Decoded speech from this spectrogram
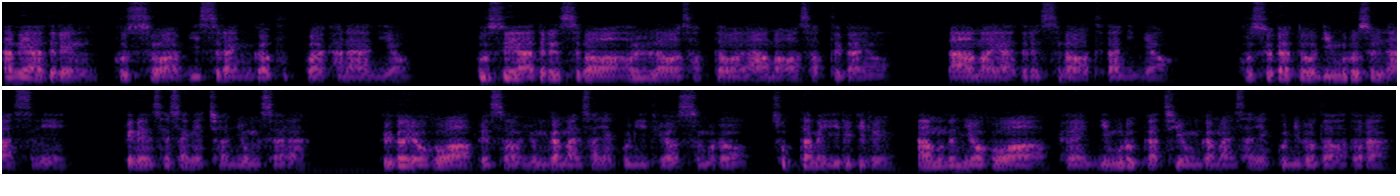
함의 아들은 구스와 미스라임과 북과 가나안이요. 부스의 아들은 스바와 하울라와 삽다와 나아마와 삽드가요. 나아마의 아들은 스바와 드단이며 구스가 또 니무롯을 낳았으니 그는 세상의 첫 용사라. 그가 여호와 앞에서 용감한 사냥꾼이 되었으므로 속담에 이르기를 아무는 여호와 앞에 니무롯같이 용감한 사냥꾼이로다 하더라.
